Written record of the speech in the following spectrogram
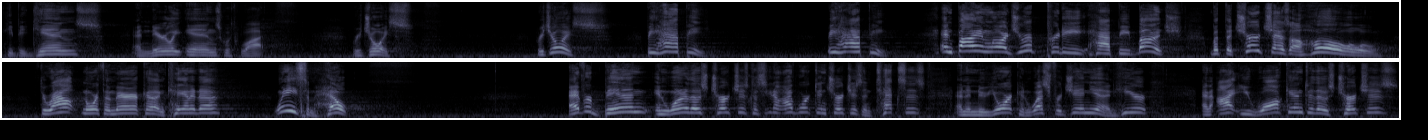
He begins and nearly ends with what? Rejoice. Rejoice. Be happy. Be happy. And by and large, you're a pretty happy bunch. But the church as a whole, throughout North America and Canada, we need some help. Ever been in one of those churches? Because, you know, I've worked in churches in Texas and in New York and West Virginia and here. And I, you walk into those churches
